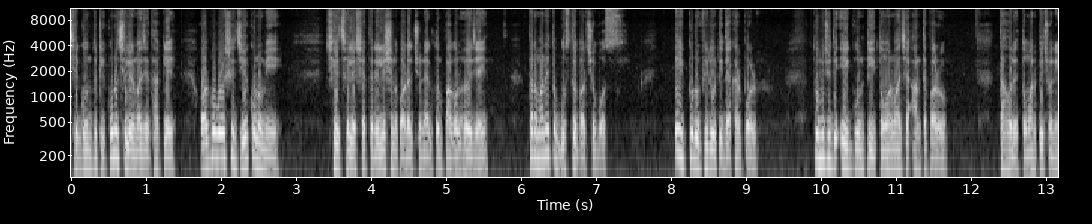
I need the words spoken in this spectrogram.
যে গুণ দুটি কোনো ছেলের মাঝে থাকলে, অল্প বয়সী যে কোনো মেয়ে সেই ছেলের সাথে রিলেশন করার জন্য একদম পাগল হয়ে যায়। তার মানে তো বুঝতে পারছ বস এই পুরো ভিডিওটি দেখার পর তুমি যদি এই গুণটি তোমার মাঝে আনতে পারো, তাহলে তোমার পিছনে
